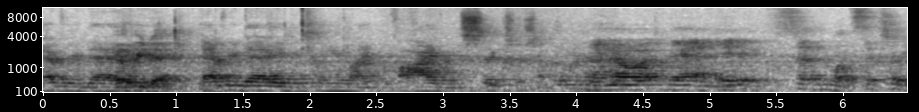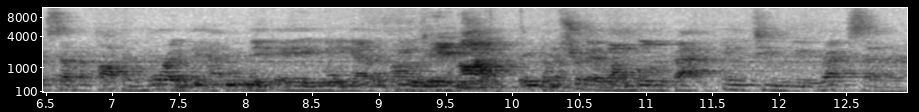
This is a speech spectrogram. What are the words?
every day. Every day. Every day between like five and six or something like And I that. know it, they had eight, seven, what, six thirty, seven o'clock in the morning, they have a big AA meeting at of the time. I'm sure they want to move it back into the rec center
